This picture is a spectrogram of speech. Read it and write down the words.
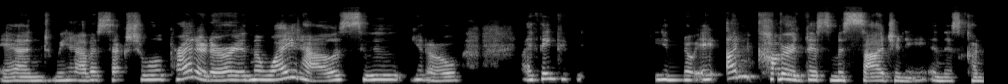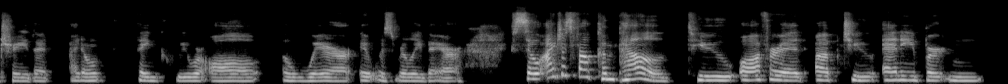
and we have a sexual predator in the White House who, you know, I think, you know, it uncovered this misogyny in this country that I don't think we were all aware it was really there. So I just felt compelled to offer it up to any Burton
